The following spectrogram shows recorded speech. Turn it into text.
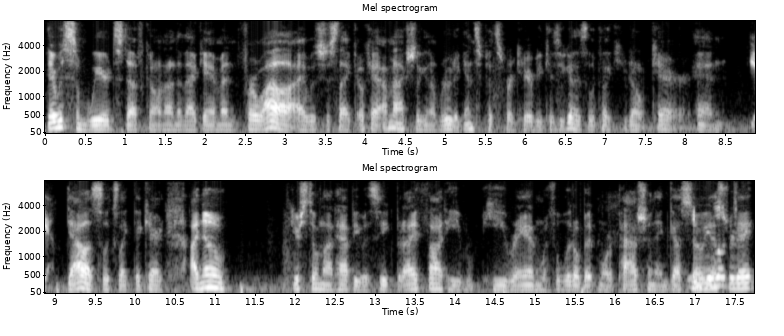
there was some weird stuff going on in that game, and for a while, I was just like, okay, I'm actually going to root against Pittsburgh here because you guys look like you don't care, and Yeah. Dallas looks like they cared. I know you're still not happy with Zeke, but I thought he he ran with a little bit more passion and gusto He yesterday.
